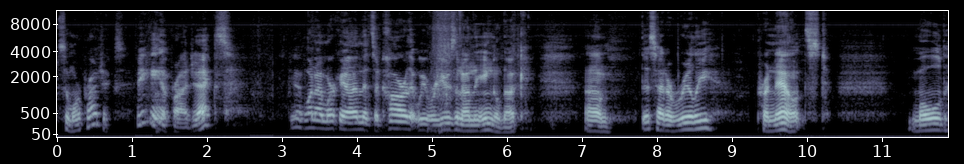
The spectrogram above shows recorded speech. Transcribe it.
some more projects. Speaking of projects, we have one I'm working on that's a car that we were using on the Inglenook. Um, this had a really pronounced mold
